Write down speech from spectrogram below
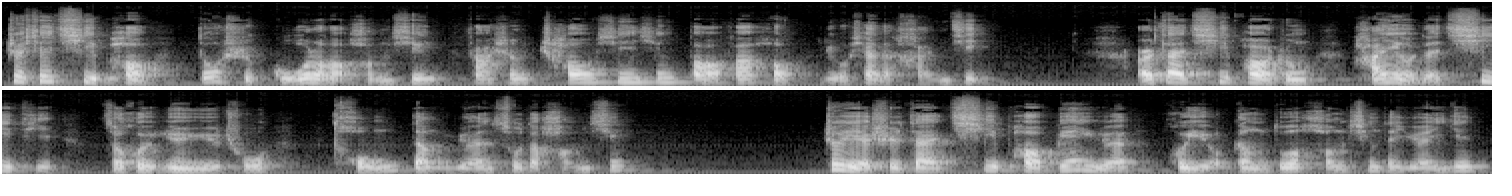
这些气泡都是古老恒星发生超新星爆发后留下的痕迹，而在气泡中含有的气体则会孕育出同等元素的恒星，这也是在气泡边缘会有更多恒星的原因。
